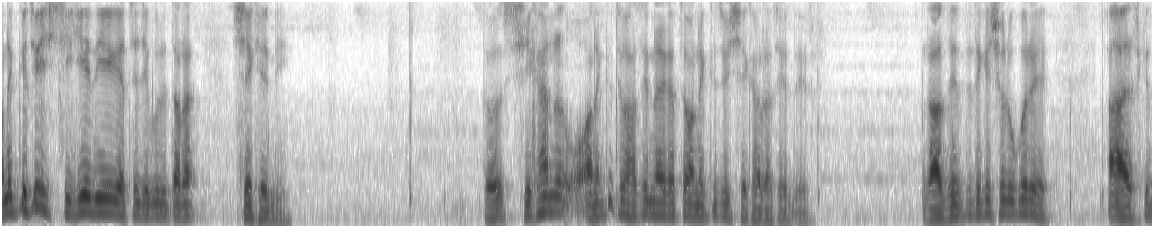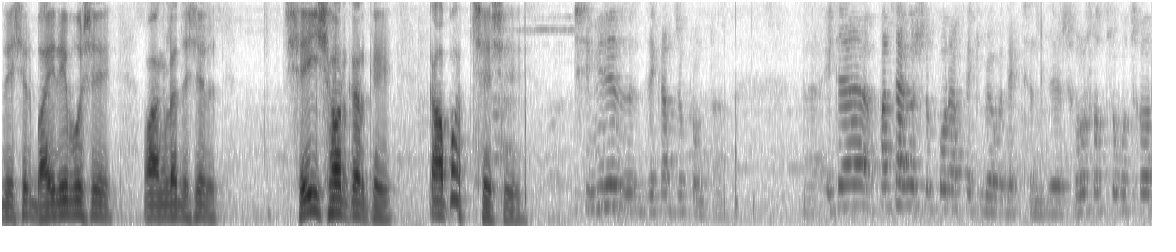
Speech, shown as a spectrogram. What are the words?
অনেক কিছুই শিখিয়ে দিয়ে গেছে যেগুলো তারা শেখেনি। তো শেখানো অনেক কিছু হাসিনার কাছে অনেক কিছুই শেখার আছে এদের। রাজনীতি থেকে শুরু করে আজকে দেশের বাইরে বসে বাংলাদেশের সেই সরকারকে কাঁপাচ্ছে সে। শিবিরের যে কার্যক্রমটা এটা পাঁচই আগস্টের পরে আপনি কীভাবে দেখছেন? যে ষোলো সতেরো বছর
